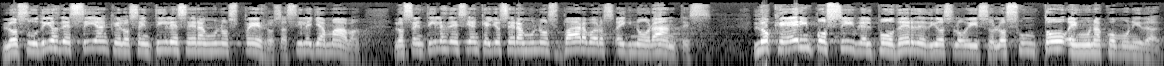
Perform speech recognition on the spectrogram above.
Los judíos decían que los gentiles eran unos perros, así le llamaban. Los gentiles decían que ellos eran unos bárbaros e ignorantes. Lo que era imposible, el poder de Dios lo hizo, los juntó en una comunidad.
